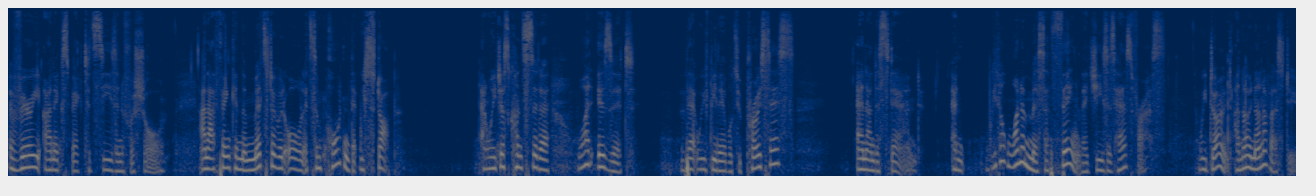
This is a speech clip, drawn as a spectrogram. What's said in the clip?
a very unexpected season for sure. And I think in the midst of it all, it's important that we stop and we just consider what is it that we've been able to process and understand. And we don't want to miss a thing that Jesus has for us. We don't. I know none of us do.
